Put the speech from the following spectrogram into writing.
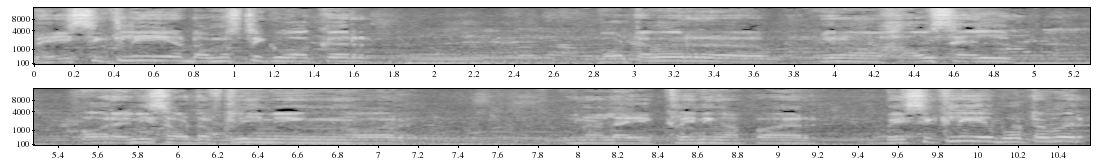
Basically, a domestic worker, whatever uh, you know, house help or any sort of cleaning or you know, like cleaning up our basically whatever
